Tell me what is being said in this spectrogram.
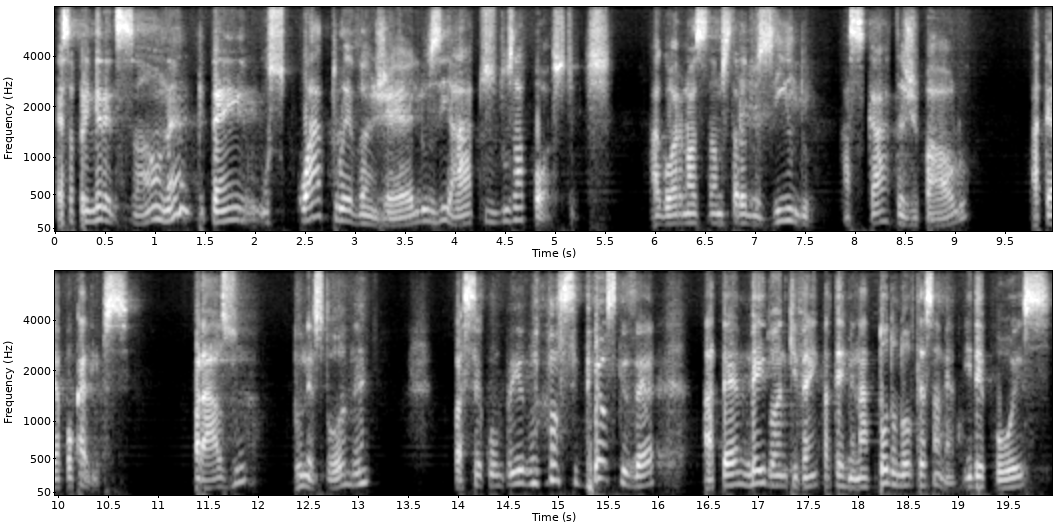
essa primeira edição, né? Que tem os quatro evangelhos e atos dos apóstolos. Agora nós estamos traduzindo as cartas de Paulo até Apocalipse. Prazo do Nestor, né? Para ser cumprido, se Deus quiser, até meio do ano que vem para terminar todo o Novo Testamento. E depois,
